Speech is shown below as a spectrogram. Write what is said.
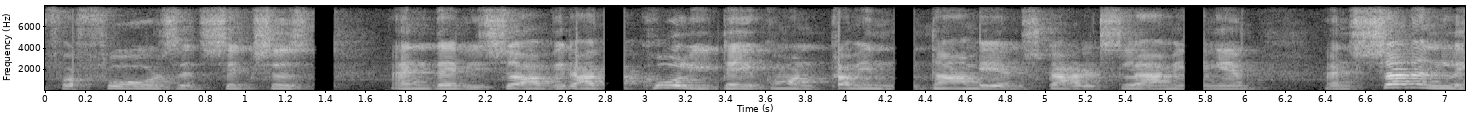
for fours and sixes and then we saw Virat Kohli take on Praveen Tambe and started slamming him and suddenly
